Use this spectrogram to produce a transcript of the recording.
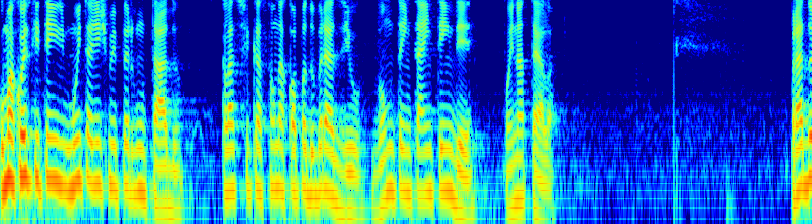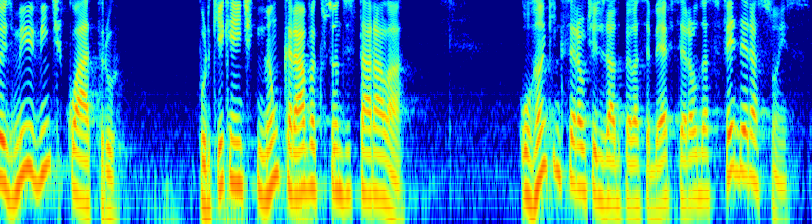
Uma coisa que tem muita gente me perguntado: classificação da Copa do Brasil. Vamos tentar entender. Põe na tela. Para 2024, por que, que a gente não crava que o Santos estará lá? O ranking que será utilizado pela CBF será o das federações.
